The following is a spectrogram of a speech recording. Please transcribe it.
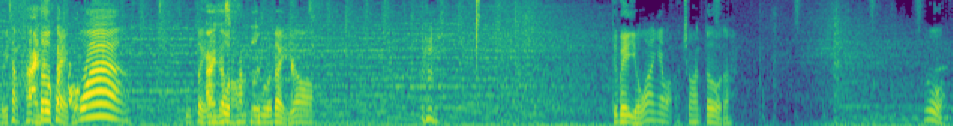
Mấy thằng Hunter khỏe sáu? quá. 47 Ai ra một sáu Hunter? vừa đẩy cho. TB yếu quá anh em ạ Cho Hunter rồi thôi Ồ.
